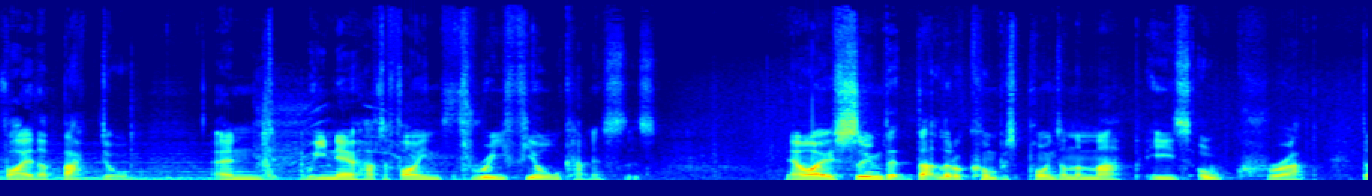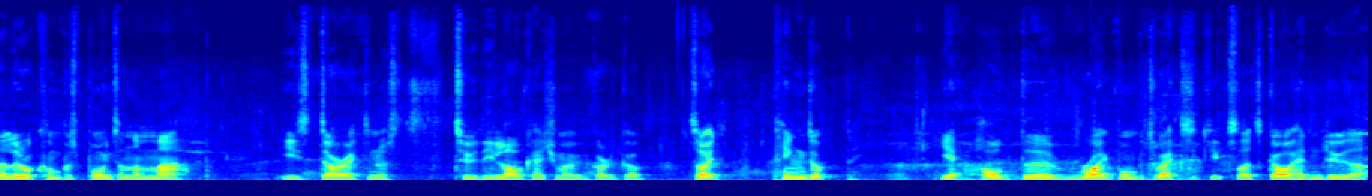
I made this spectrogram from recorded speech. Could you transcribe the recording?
via the back door. And we now have to find three fuel canisters. Now, I assume that that little compass point on the map is... Oh, crap. That little compass point on the map is directing us to the location where we've got to go. So I pinged up... Yeah, hold the right bumper to execute. So let's go ahead and do that.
